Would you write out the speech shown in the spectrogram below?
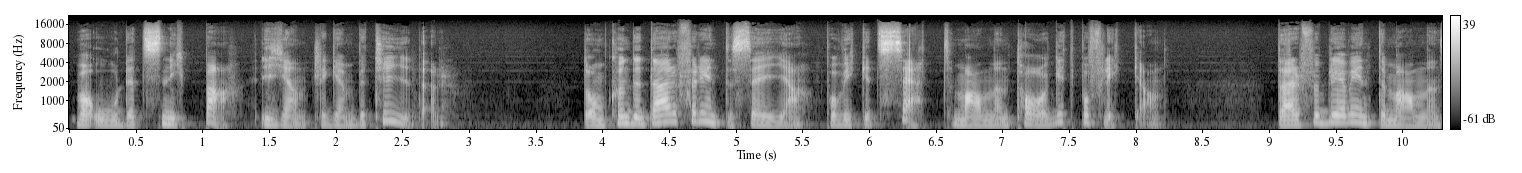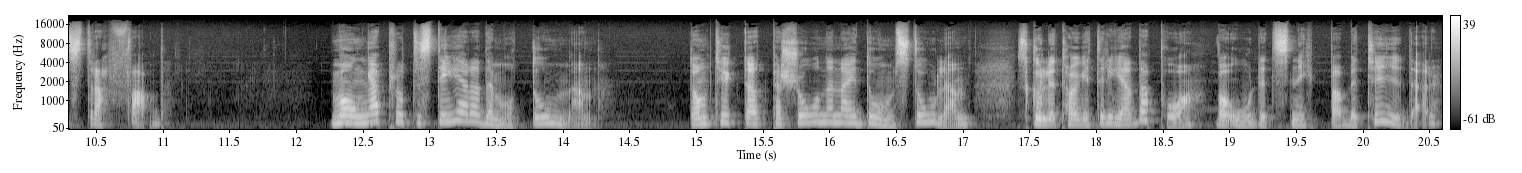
vad ordet snippa egentligen betyder. De kunde därför inte säga på vilket sätt mannen tagit på flickan. Därför blev inte mannen straffad. Många protesterade mot domen. De tyckte att personerna i domstolen skulle tagit reda på vad ordet snippa betyder.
